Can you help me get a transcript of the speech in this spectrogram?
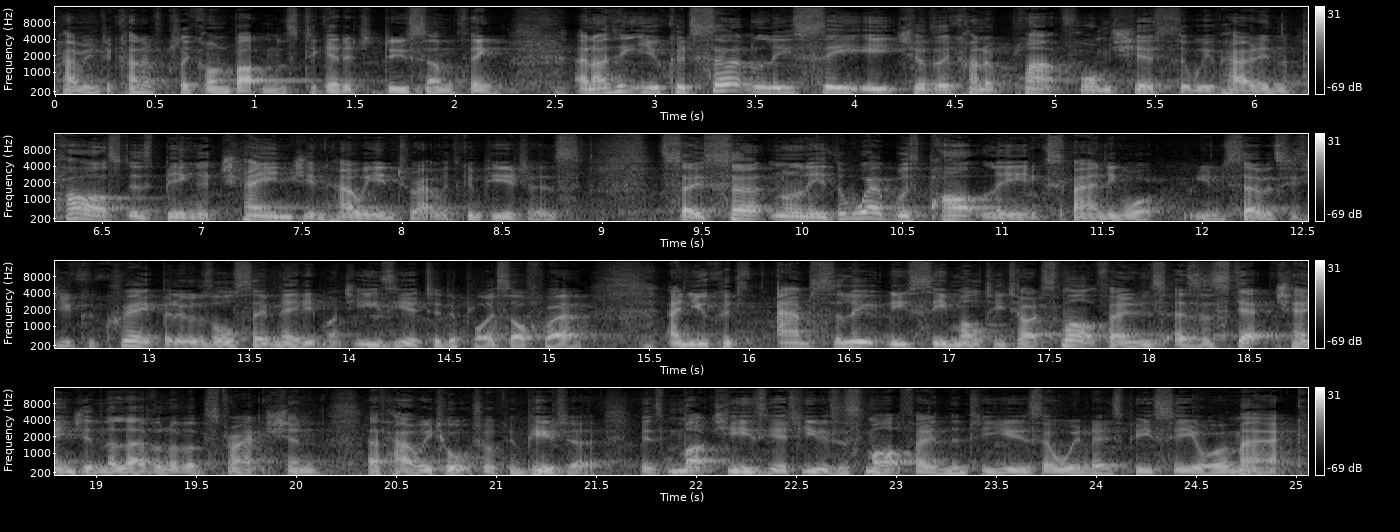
having to kind of click on buttons to get it to do something. And I think you could certainly see each of the kind of platform shifts that we've had in the past as being a change in how we interact with computers. So certainly the web was partly expanding what you know, services you could create, but it was also made it much easier to deploy software. And you could absolutely see multi-touch smartphones as a step change in the level of abstraction of how we talk to a computer. It's much easier to use a smartphone than to use a Windows PC or a Mac.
